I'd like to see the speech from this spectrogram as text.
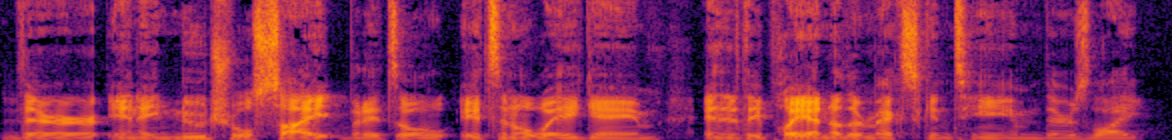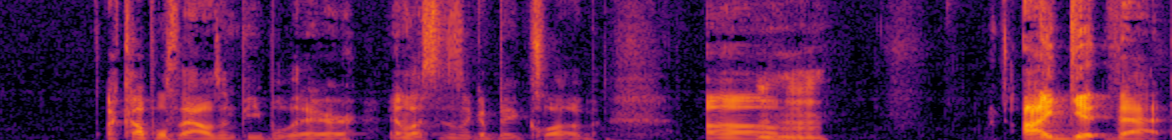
they're in a neutral site, but it's a it's an away game. And if they play another Mexican team, there's like a couple thousand people there, unless it's like a big club. Um, Mhm. I get that,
